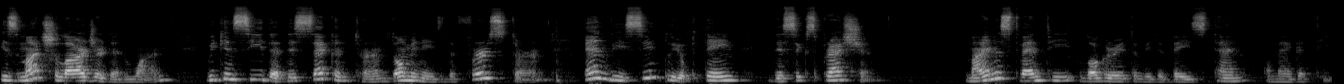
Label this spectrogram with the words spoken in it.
is much larger than 1, we can see that this second term dominates the first term, and we simply obtain this expression, minus 20 logarithm with the base 10 omega t.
